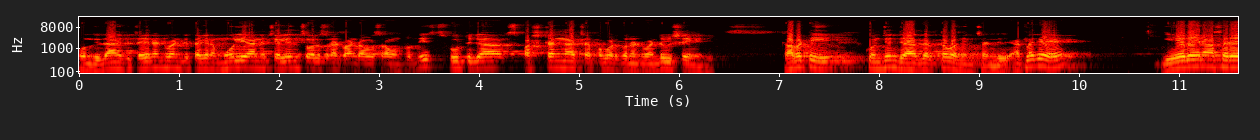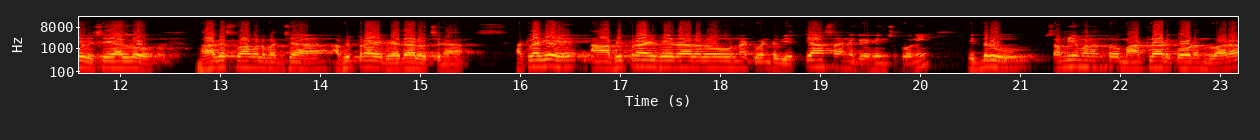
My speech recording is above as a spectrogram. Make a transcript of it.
ఉంది. దానికి తగినటువంటి తగిన మూల్యాన్ని చెల్లించవలసినటువంటి అవసరం ఉంటుంది. సూటిగా స్పష్టంగా చెప్పబడుతున్నటువంటి విషయం ఇది. కాబట్టి కొంచెం జాగ్రత్త వహించండి. అట్లాగే ఏదైనా సరే విషయాల్లో భాగస్వాముల మధ్య అభిప్రాయ భేదాలు వచ్చినా అట్లాగే ఆ అభిప్రాయ భేదాలలో ఉన్నటువంటి వ్యత్యాసాన్ని గ్రహించుకొని ఇద్దరు సంయమనంతో మాట్లాడుకోవడం ద్వారా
